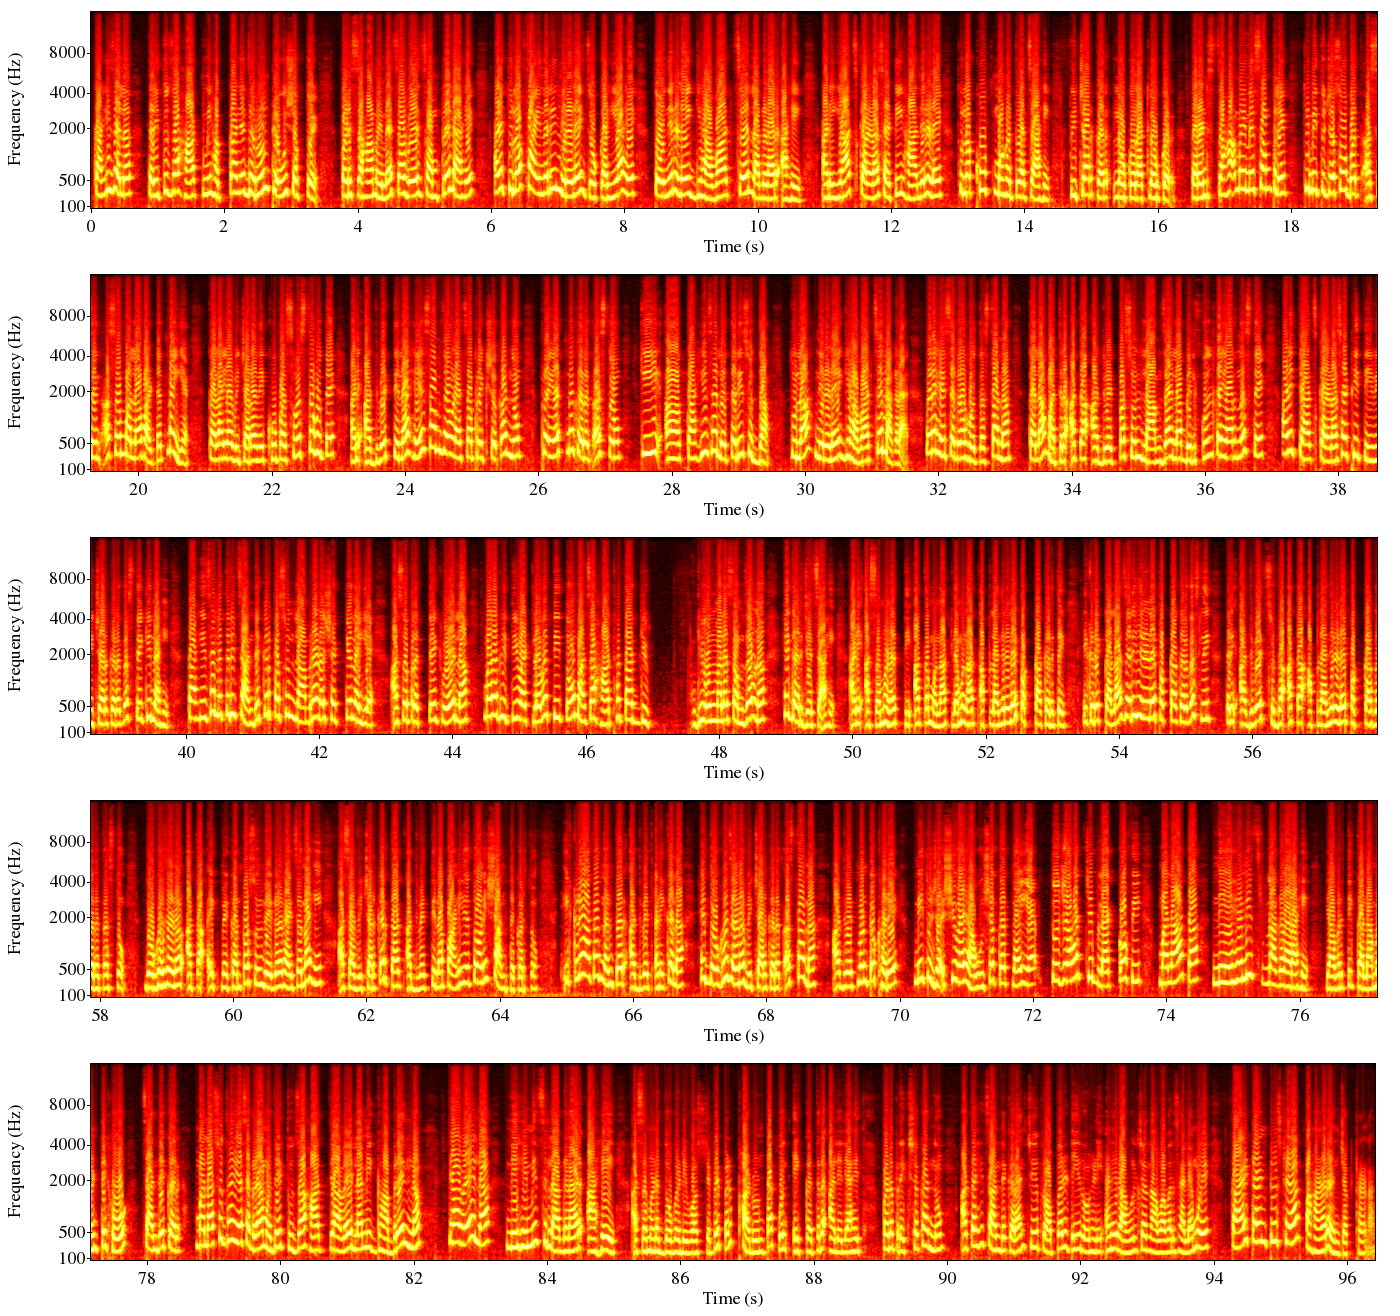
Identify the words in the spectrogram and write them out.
काही झालं तरी तुझा हात मी हक्काने धरून ठेवू शकतोय. पण सहा महिन्याचा वेळ संपलेला आहे आणि तुला फायनली निर्णय जो काही आहे तो निर्णय घ्यावाच लागणार आहे. आणि याच कारणासाठी हा निर्णय तुला खूप महत्त्वाचा आहे. विचार कर लवकरात लवकर. कारण सहा महिने संपले की मी तुझ्यासोबत असेन असं मला वाटत नाहीये. कला या विचाराने खूप अस्वस्थ होते आणि अद्वैत तिला हे समजवण्याचा प्रेक्षकांनो प्रयत्न करत असतो की काही झालं तरी सुद्धा तुला निर्णय घ्यावाच लागणार. बरं हे सगळं होत असताना कला मात्र आता अद्वैत पासून लांब जायला बिलकुल तयार नसते आणि त्याच कारणासाठी ती विचार करत असते की नाही काही झालं तरी चांदेकरपासून लांब राहणं शक्य नाहीये असं प्रत्येक वेळेला मला भीती वाटल्यावरती तो माझा हात हातात घेऊ घेऊन मला समजवणं हे गरजेचं आहे. आणि असं म्हणत ती आता मनातल्या मनात आपला निर्णय पक्का करते. इकडे कला जरी निर्णय पक्का करत असली तरी अद्वैत सुद्धा आता आपला निर्णय पक्का करत असतो. दोघं जण आता एकमेकांपासून वेगळं राहायचं नाही असा विचार करतात अद्वैत तिला पाणी देतो आणि शांत करतो. इकडे आता नंतर अद्वैत आणि कला हे दोघं जण विचार करत असताना अद्वैत म्हणतो खरे मी तुझ्याशिवाय राहू शकत नाहीये. तुझ्या हातची ब्लॅक कॉफी मला आता नेहमीच लागणार आहे. यावरती कला म्हणते हो चांदेकर मला सुद्धा या सगळ्यामध्ये तुझा हात त्यावेळेला मी घाबरेन ना त्यावेळेला नेहमीच लागणार आहे असं म्हणत दोघं डिवॉर्सचे पेपर फाडून टाकून एकत्र आलेले आहेत. पण प्रेक्षकांनो आता ही चांदेकरांची प्रॉपर्टी रोहिणी आणि राहुलच्या नावावर झाल्यामुळे काय टर्न ट्विस्ट येणार? पाहणं रंजक ठरणार.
